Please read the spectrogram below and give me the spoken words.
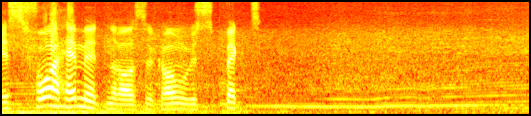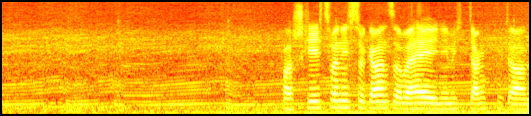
Der ist vor Hamilton rausgekommen. Respekt. Verstehe ich zwar nicht so ganz, aber hey, nehme ich dankend an.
